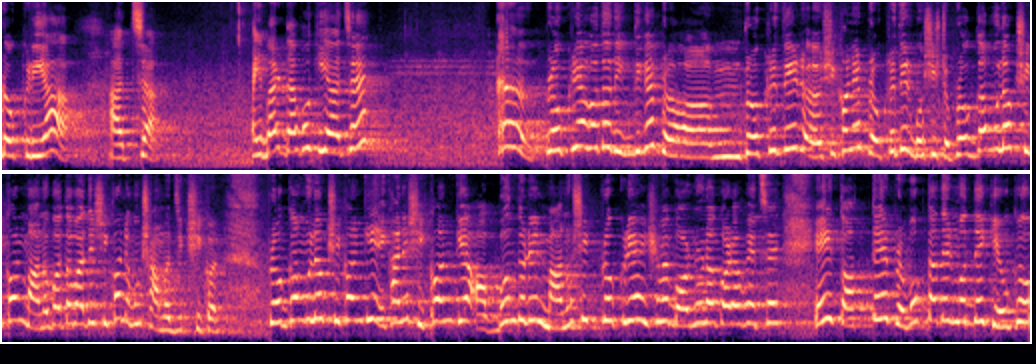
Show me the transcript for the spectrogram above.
প্রক্রিয়া। আচ্ছা এবার দেখো কি আছে। প্রক্রিয়াগত দিক থেকে প্রকৃতির শিখনের প্রকৃতির বৈশিষ্ট্য। প্রজ্ঞামূলক শিখন মানবতাবাদী শিখন এবং সামাজিক শিখন। প্রজ্ঞামূলক শিখন কি? এখানে শিখনকে অভ্যন্তরীণ মানসিক প্রক্রিয়া হিসেবে বর্ণনা করা হয়েছে। এই তত্ত্বের প্রবক্তাদের মধ্যে কেউ কেউ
